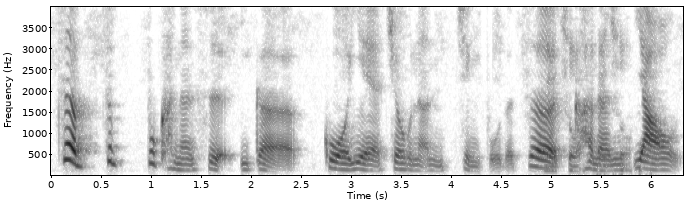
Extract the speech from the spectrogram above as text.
这这不可能是一个过夜就能进步的，这可能要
